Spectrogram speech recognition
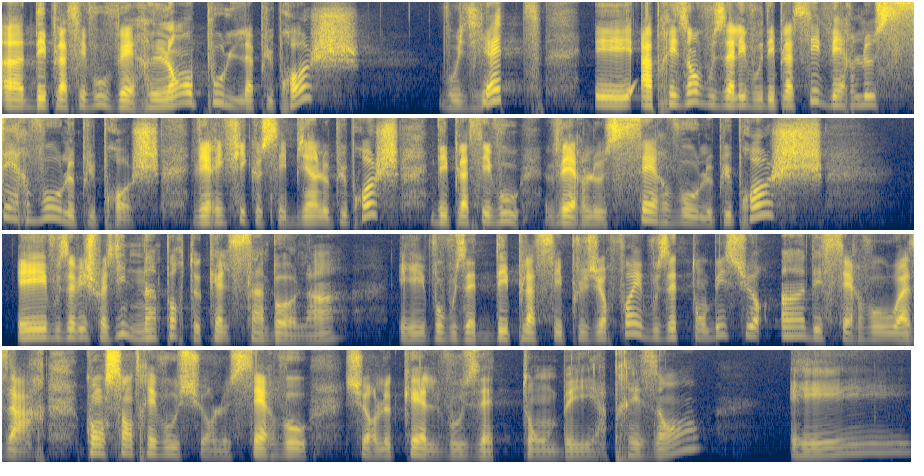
Euh, déplacez-vous vers l'ampoule la plus proche vous y êtes. Et à présent, vous allez vous déplacer vers le cerveau le plus proche. Vérifiez que c'est bien le plus proche. Déplacez-vous vers le cerveau le plus proche. Et vous avez choisi n'importe quel symbole. Hein. et vous vous êtes déplacé plusieurs fois et vous êtes tombé sur un des cerveaux au hasard. Concentrez-vous sur le cerveau sur lequel vous êtes tombé à présent. Et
